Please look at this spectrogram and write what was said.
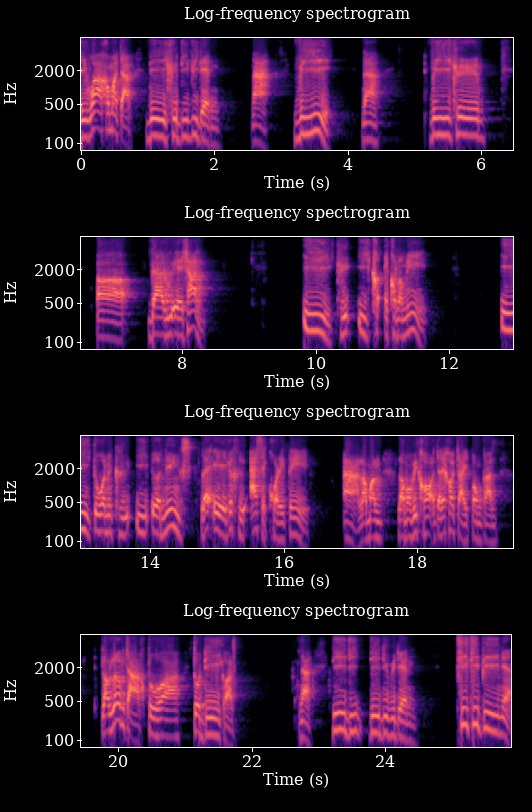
ดีว่าเข้ามาจาก D คือ dividend นะ V นะ V คือ valuation E คือ economy E ตัวนึงคือ E earnings และ A ก็คือ asset quality อ่า เรามาเรามาวิเคราะห์จะได้เข้าใจตรงกัน เราเริ่มจากตัวตัว D ก่อนนะ D D D dividend TTB เนี่ย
